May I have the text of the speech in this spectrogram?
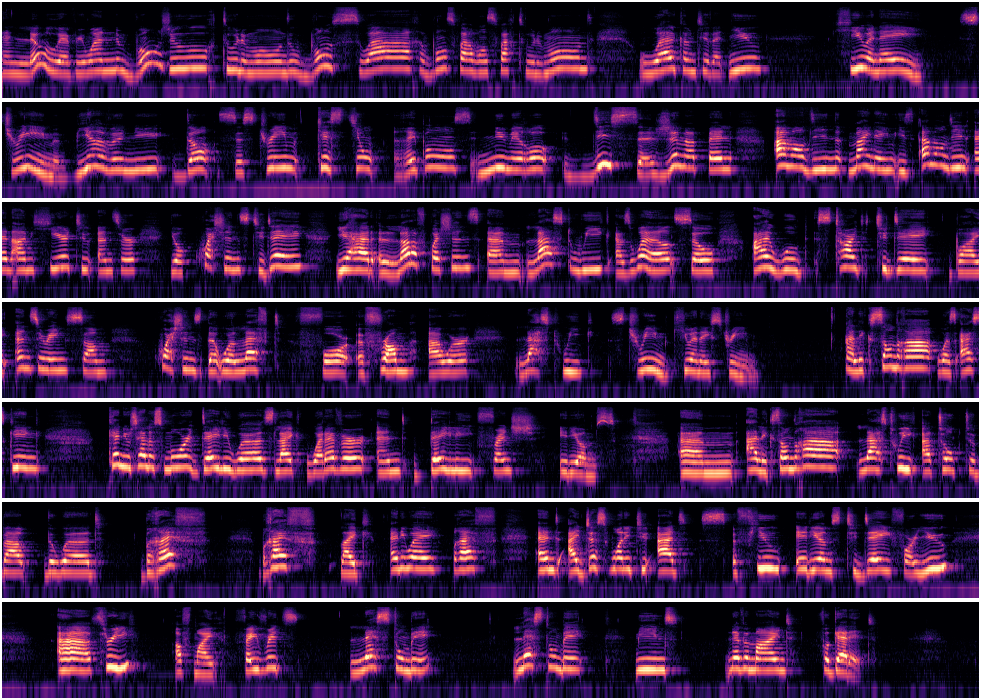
Hello everyone, bonjour tout le monde, ou bonsoir, bonsoir, bonsoir tout le monde. Welcome to that new QA stream. Bienvenue dans ce stream questions-réponses numéro 10. Je m'appelle Amandine. My name is Amandine and I'm here to answer your questions today. You had a lot of questions um, last week as well, so I will start today by answering some questions that were left for uh, from our last week stream Q&A stream. Alexandra was asking, can you tell us more daily words like whatever and daily French idioms? Um, Alexandra, last week I talked about the word bref, bref, like anyway, bref, and I just wanted to add a few idioms today for you. Uh, three of my favorites. Laisse tomber. Laisse tomber means never mind, forget it.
